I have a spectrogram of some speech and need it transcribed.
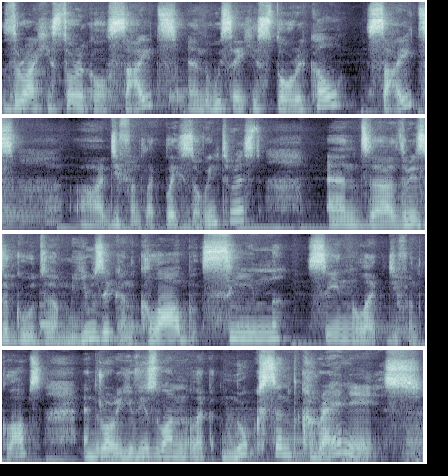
There are historical sites, and we say historical sites, uh, different like places of interest and uh, there is a good uh, music and club scene scene like different clubs and rory you've used one like nooks and crannies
